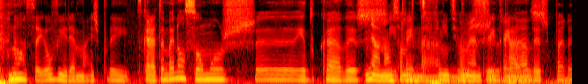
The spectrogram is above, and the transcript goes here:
não a sei ouvir, é mais por aí. Se calhar também não somos uh, educadas não, não e somos definitivamente e treinadas para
